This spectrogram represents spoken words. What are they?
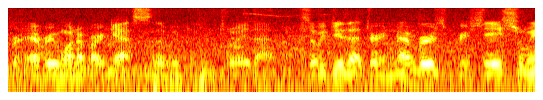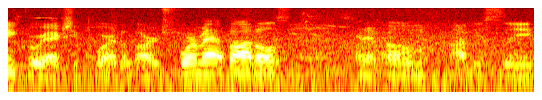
for every one of our guests so that we can enjoy that. So we do that during Members Appreciation Week where we actually pour out a large format bottles and at home, obviously,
